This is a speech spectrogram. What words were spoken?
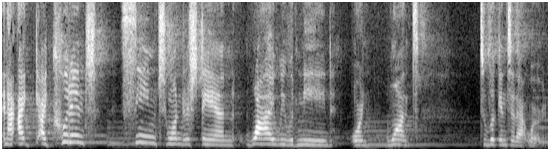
And I, I, I couldn't seem to understand why we would need or want to look into that word.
